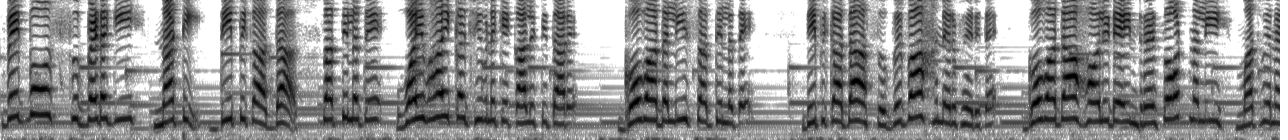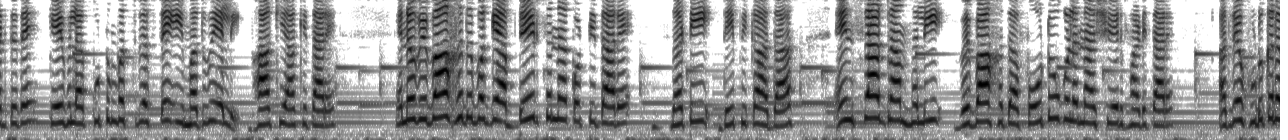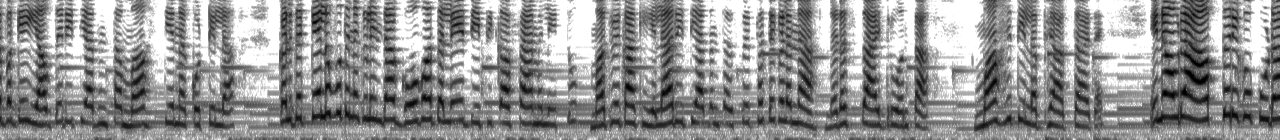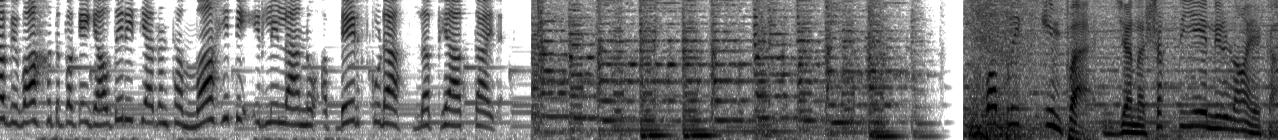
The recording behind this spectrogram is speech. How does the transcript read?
ಬಿಗ್ ಬಾಸ್ ಬೆಡಗಿ ನಟಿ ದೀಪಿಕಾ ದಾಸ್ ಸತ್ತಿಲ್ಲದೆ ವೈವಾಹಿಕ ಜೀವನಕ್ಕೆ ಕಾಲಿಟ್ಟಿದ್ದಾರೆ. ಗೋವಾದಲ್ಲಿ ಸದ್ದಿಲ್ಲದೆ ದೀಪಿಕಾ ದಾಸ್ ವಿವಾಹ ನೆರವೇರಿದೆ. ಗೋವಾದ ಹಾಲಿಡೇ ಇನ್ ರೆಸಾರ್ಟ್ನಲ್ಲಿ ಮದುವೆ ನಡೆದಿದೆ. ಕೇವಲ ಕುಟುಂಬಸ್ಥರಷ್ಟೇ ಈ ಮದುವೆಯಲ್ಲಿ ಭಾಗಿಯಾಗಿದ್ದಾರೆ. ಇನ್ನು ವಿವಾಹದ ಬಗ್ಗೆ ಅಪ್ಡೇಟ್ಸ್ ಅನ್ನ ಕೊಟ್ಟಿದ್ದಾರೆ ನಟಿ ದೀಪಿಕಾ ದಾಸ್. ಇನ್ಸ್ಟಾಗ್ರಾಂನಲ್ಲಿ ವಿವಾಹದ ಫೋಟೋಗಳನ್ನ ಶೇರ್ ಮಾಡಿದ್ದಾರೆ. ಆದರೆ ಹುಡುಗನ ಬಗ್ಗೆ ಯಾವುದೇ ರೀತಿಯಾದಂತಹ ಮಾಹಿತಿಯನ್ನ ಕೊಟ್ಟಿಲ್ಲ. ಕಳೆದ ಕೆಲವು ದಿನಗಳಿಂದ ಗೋವಾದಲ್ಲೇ ದೀಪಿಕಾ ಫ್ಯಾಮಿಲಿ ಇತ್ತು. ಮದುವೆಗಾಗಿ ಎಲ್ಲಾ ರೀತಿಯಾದಂತಹ ಸಿದ್ಧತೆಗಳನ್ನ ನಡೆಸ್ತಾ ಇದ್ರು ಅಂತ ಮಾಹಿತಿ ಲಭ್ಯ ಆಗ್ತಾ ಇದೆ. ಇನ್ನು ಅವರ ಆಪ್ತರಿಗೂ ಕೂಡ ವಿವಾಹದ ಬಗ್ಗೆ ಯಾವುದೇ ರೀತಿಯಾದಂತಹ ಮಾಹಿತಿ ಇರಲಿಲ್ಲ ಅನ್ನೋ ಅಪ್ಡೇಟ್ಸ್ ಕೂಡ ಲಭ್ಯ ಆಗ್ತಾ ಇದೆ. ಪಬ್ಲಿಕ್ ಇಂಪ್ಯಾಕ್ಟ್ ಜನಶಕ್ತಿಯೇ ನಿರ್ಣಾಯಕ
